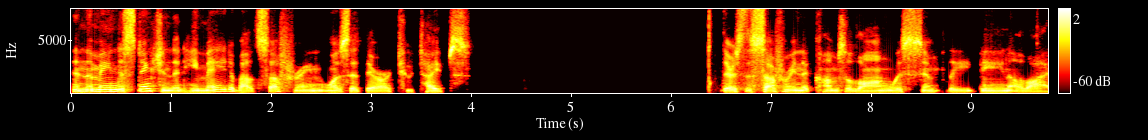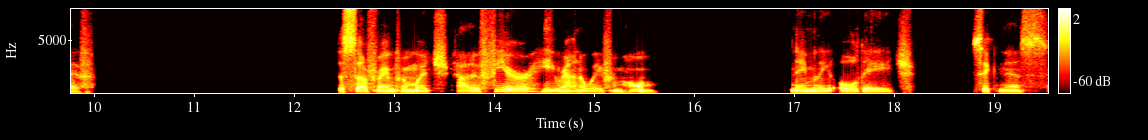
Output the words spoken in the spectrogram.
And the main distinction that he made about suffering was that there are two types. There's the suffering that comes along with simply being alive. The suffering from which, out of fear, he ran away from home, namely old age, sickness,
